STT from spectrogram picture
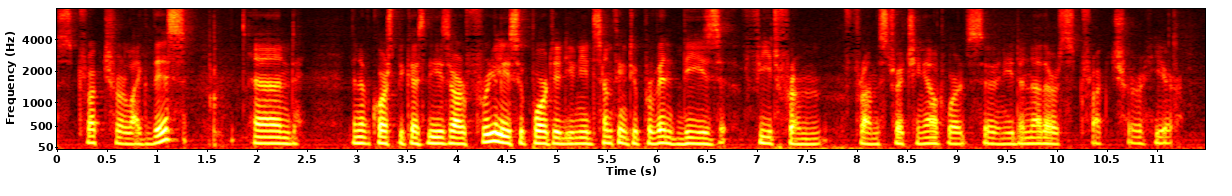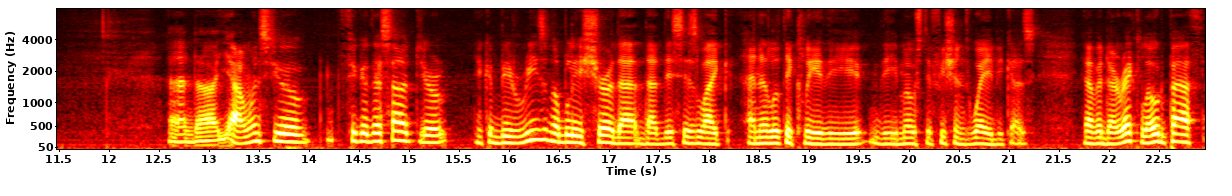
structure like this and then of course because these are freely supported you need something to prevent these feet from from stretching outwards. So you need another structure here. And uh, yeah once you figure this out you're you can be reasonably sure that that this is like analytically the the most efficient way because you have a direct load path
